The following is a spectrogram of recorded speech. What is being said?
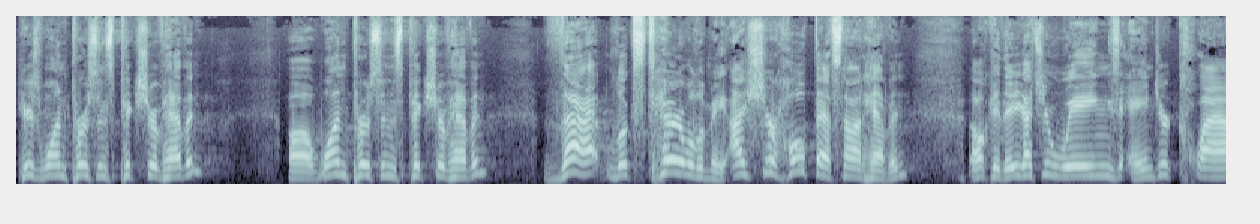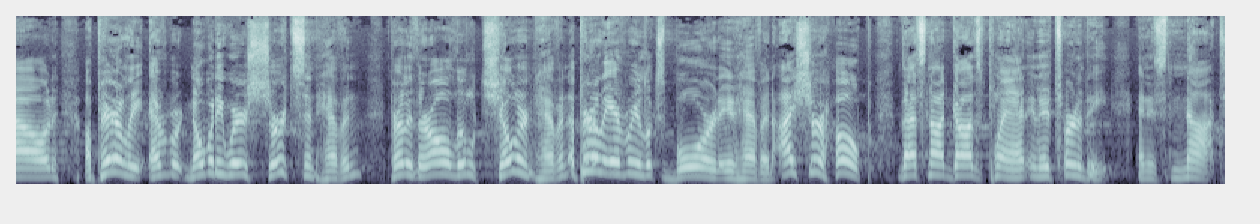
Here's one person's picture of heaven, uh, one person's picture of heaven. That looks terrible to me. I sure hope that's not heaven. Okay, there you got your wings and your cloud. Apparently, nobody wears shirts in heaven. Apparently, they're all little children in heaven. Apparently, everybody looks bored in heaven. I sure hope that's not God's plan in eternity, and it's not.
